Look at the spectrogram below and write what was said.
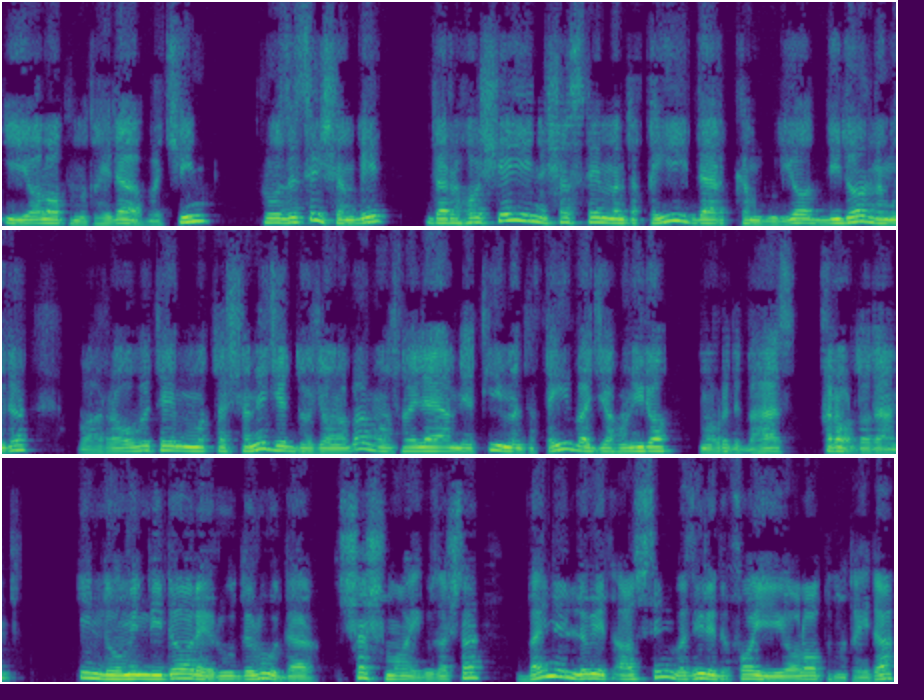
ایالات متحده و چین روز سه شنبه در حاشیه نشست منطقه‌ای در کمبودیا دیدار نموده و روابط متشنج دو جانبه مسائل امنیتی منطقه‌ای و جهانی را مورد بحث قرار دادند. این دومین دیدار رو در رو در شش ماه گذشته بین لویت آستین وزیر دفاع ایالات متحده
